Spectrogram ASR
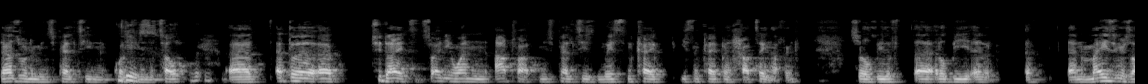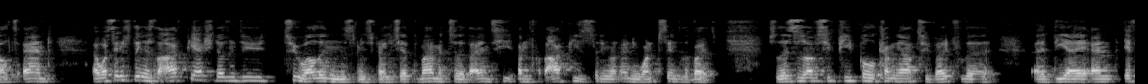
does win a municipality in KwaZulu-Natal. Yes. Uh, at the, uh, to date, it's only one outright municipalities in Western Cape, Eastern Cape and Gauteng, I think. So it'll be the, uh, it'll be a, a, an amazing result. And uh, what's interesting is the IFP actually doesn't do too well in this municipality at the moment. Uh, the ANC, and the IFP is sitting on only 1% of the vote. So this is obviously people coming out to vote for the uh, DA. And if,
